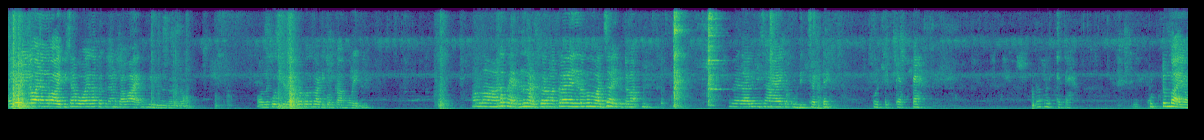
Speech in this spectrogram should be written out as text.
അതിന്റെ ഇടയിൽ ഓനൊന്ന് വായിപ്പിച്ചാൽ പോയതൊക്കത്തിലാണ് ഇപ്പൊ ആ വായൊക്കെ കിഴിയുന്നത് കേട്ടോ ഒന്ന് ക്വസ്റ്റ്യൻ പേപ്പറൊക്കെ ഒന്ന് കാട്ടി കൊടുക്കാൻ പോയി. അല്ലാകെ പെരന്ന് കിടക്കുക മക്കളെ ഇതൊക്കെ ഒന്ന് വജ്ജായി കിട്ടണം. ഏതായാലും ഈ ചായയൊക്കെ കുടിച്ചട്ടെ. കുടിക്കട്ടെ. കുടിക്കട്ടെ. പായോ.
